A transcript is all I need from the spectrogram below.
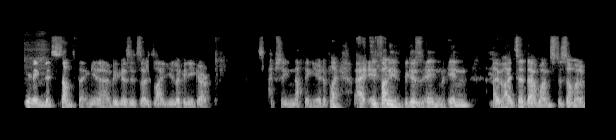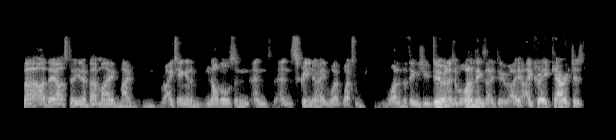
giving this something, you know, because it's, it's like you look and you go, it's absolutely nothing here to play. It's funny because in in I, I, said that once to someone about uh, they asked you know about my my writing and novels and and and screenwriting what what's one of the things you do and I said well one of the things I do I, I create characters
